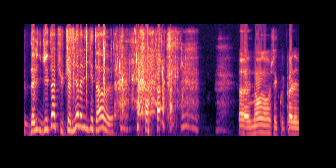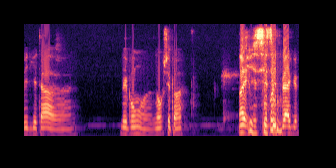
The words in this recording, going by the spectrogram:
David Guetta, tu, tu aimes bien David Guetta euh Euh, non non, j'écoute pas David Guetta. euh, Mais bon, euh, non, je sais pas. Ouais, C'est une blague.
